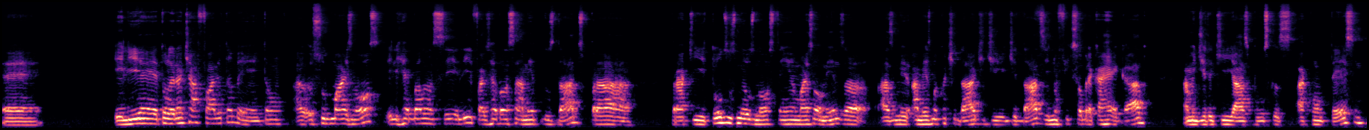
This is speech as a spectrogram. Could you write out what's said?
é, ele é tolerante à falha também. Então, eu subo mais nós, ele rebalanceia ali, faz o rebalanceamento dos dados para para que todos os meus nós tenham mais ou menos a, a mesma quantidade de, de dados e não fique sobrecarregado à medida que as buscas acontecem.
